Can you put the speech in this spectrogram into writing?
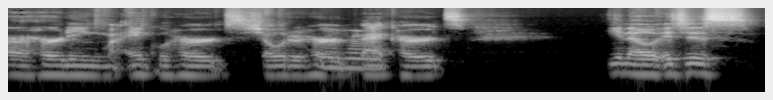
are hurting. My ankle hurts, shoulder hurt, mm-hmm. back hurts. You know, it's just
